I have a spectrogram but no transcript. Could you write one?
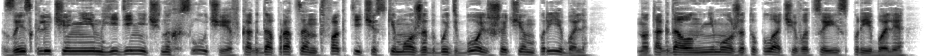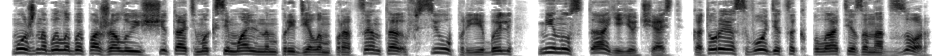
За исключением единичных случаев, когда процент фактически может быть больше, чем прибыль, но тогда он не может уплачиваться из прибыли, можно было бы, пожалуй, считать максимальным пределом процента всю прибыль минус та ее часть, которая сводится к плате за надзор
